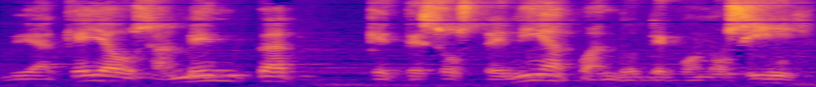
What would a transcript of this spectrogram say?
de aquella osamenta que te sostenía cuando te conocí.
